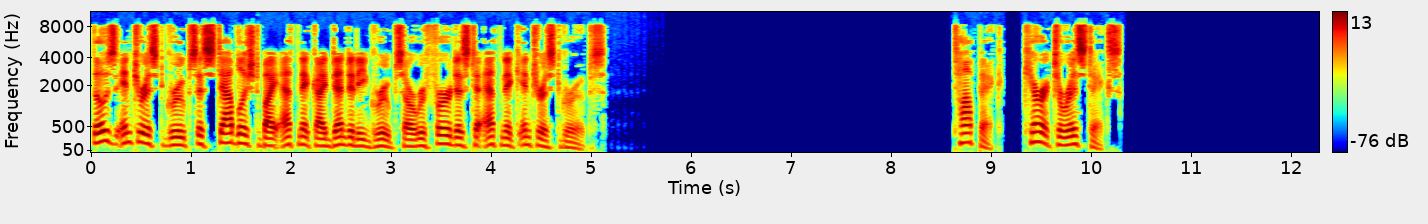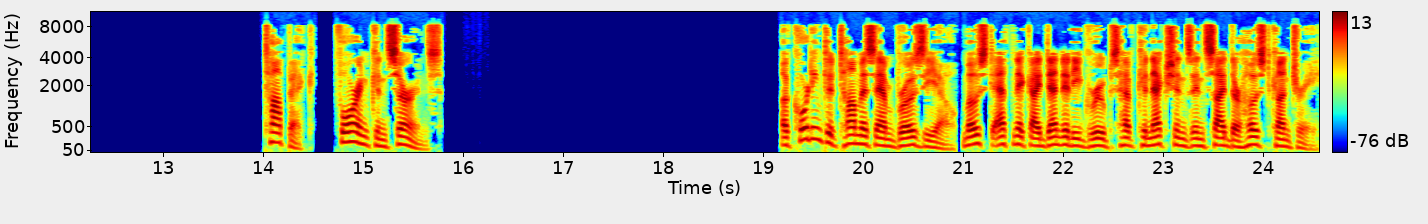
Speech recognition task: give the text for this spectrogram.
Those interest groups established by ethnic identity groups are referred as to ethnic interest groups. Characteristics Foreign concerns According to Thomas Ambrosio, most ethnic identity groups have connections inside their host country.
